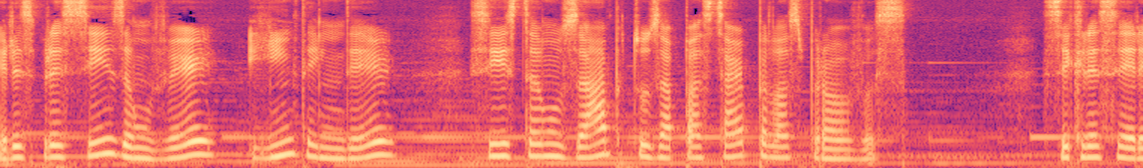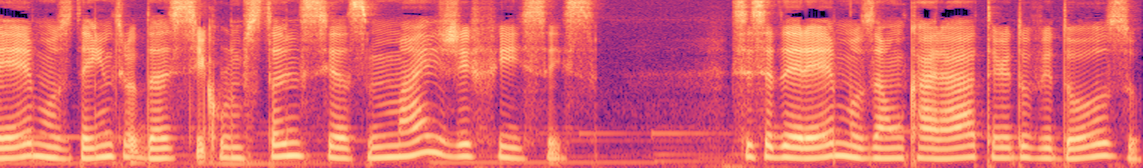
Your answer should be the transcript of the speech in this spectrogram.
eles precisam ver e entender se estamos aptos a passar pelas provas, se cresceremos dentro das circunstâncias mais difíceis, se cederemos a um caráter duvidoso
